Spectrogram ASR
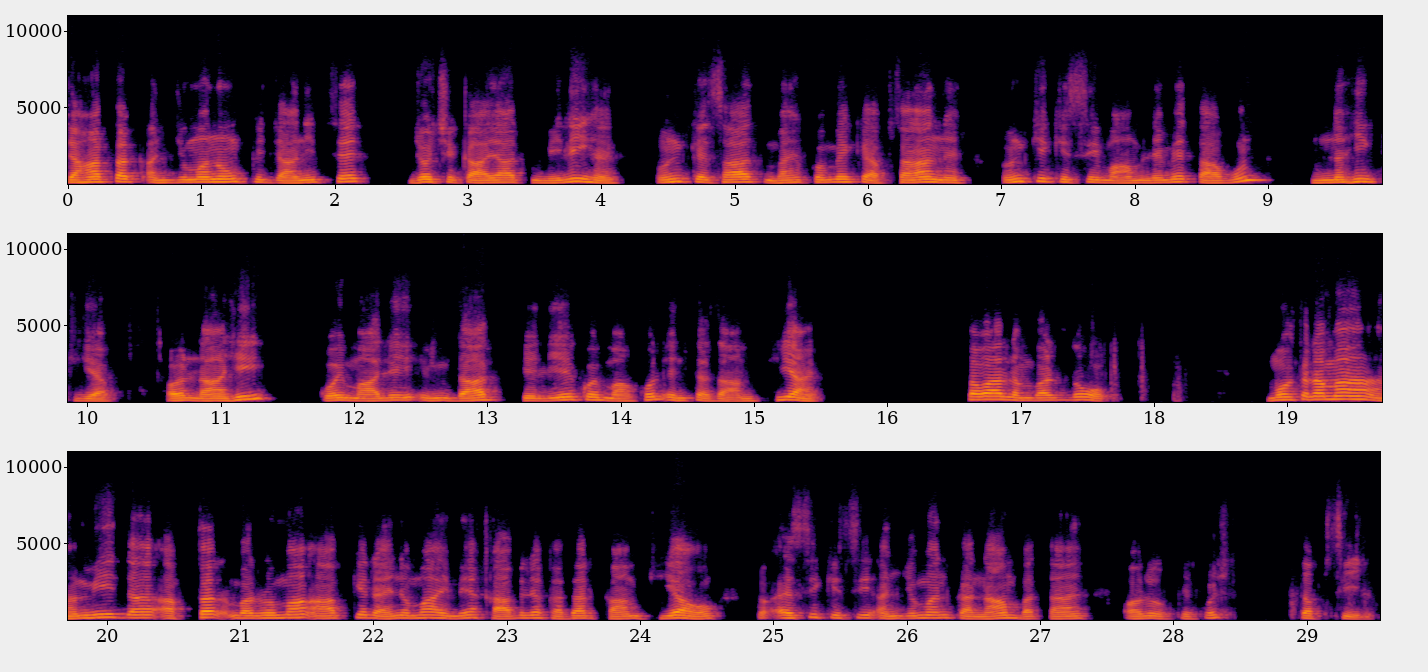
जहाँ तक अंजुमनों की जानब से जो शिकायत मिली हैं, उनके साथ महकमे के अफसरान ने उनकी किसी मामले में ताउन नहीं किया और ना ही कोई माली इमदाद के लिए कोई माकूल इंतज़ाम किया है। सवाल नंबर दो, मोहतरमा हमीद अख्तर मरुमा आपके रहनुमाई में काबिल कदर काम किया हो तो ऐसी किसी अंजुमन का नाम बताएँ और उसकी कुछ तफसील।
